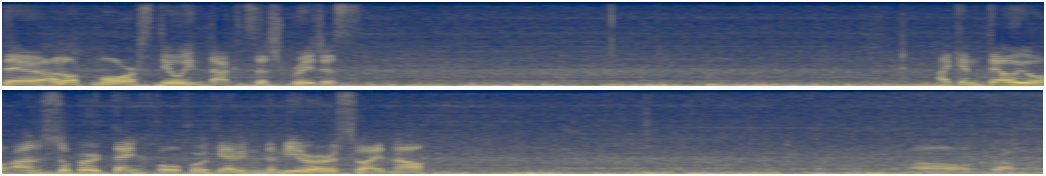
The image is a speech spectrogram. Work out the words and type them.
there are a lot more still intact such bridges. I can tell you I'm super thankful for having the mirrors right now. Oh crap.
